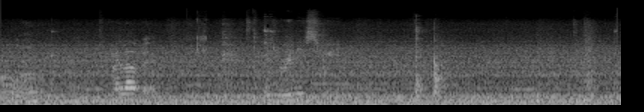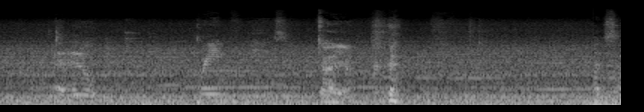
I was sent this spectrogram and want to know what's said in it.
Oh, I love it. It's really sweet. a little brain freeze. Ah, yeah. That's so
